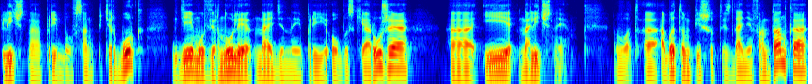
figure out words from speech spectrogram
лично прибыл в Санкт-Петербург, где ему вернули найденные при обыске оружие э, и наличные. Вот. Об этом пишет издание «Фонтанка».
